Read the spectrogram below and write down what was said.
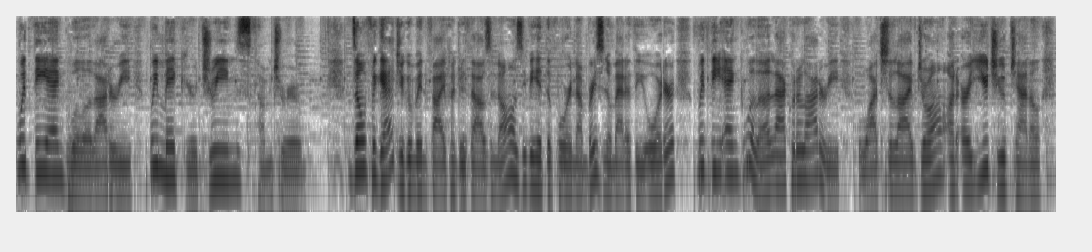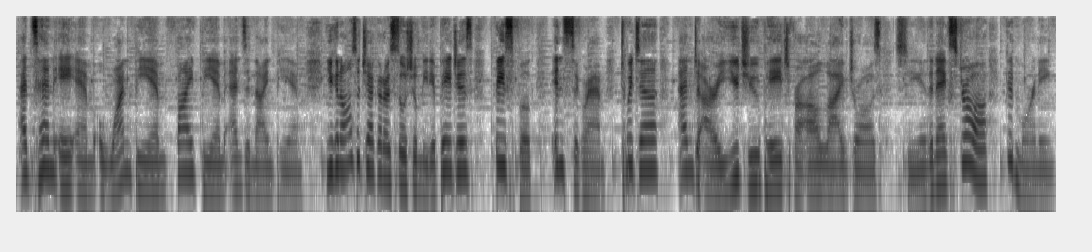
with the Anguilla Lottery, we make your dreams come true. Don't forget, you can win $500,000 if you hit the four numbers, no matter the order, with the Anguilla Alacrity Lottery. Watch the live draw on our YouTube channel at 10 a.m., 1 p.m., 5 p.m., and 9 p.m. You can also check out our social media pages, Facebook, Instagram, Twitter, and our YouTube page for all live draws. See you in the next draw. Good morning.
